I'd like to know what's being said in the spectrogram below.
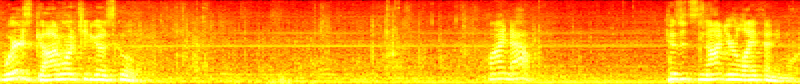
Where's God want you to go to school? Find out. Because it's not your life anymore.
